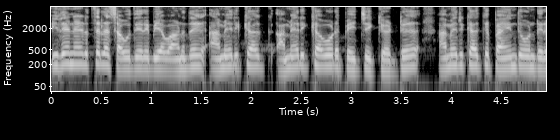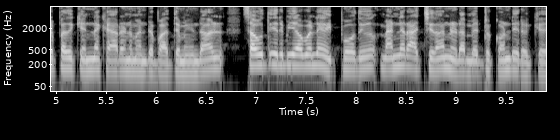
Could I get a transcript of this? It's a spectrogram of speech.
இதே நேரத்தில் சவுதி அரேபியாவானது அமெரிக்கா அமெரிக்காவோட பேச்சை கேட்டு அமெரிக்காவுக்கு பயந்து கொண்டிருப்பதற்கு என்ன காரணம் என்று பார்த்தோம் என்றால் சவுதி அரேபியாவில் இப்போது மன்னர் ஆட்சி தான் இடம்பெற்று கொண்டிருக்கு.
